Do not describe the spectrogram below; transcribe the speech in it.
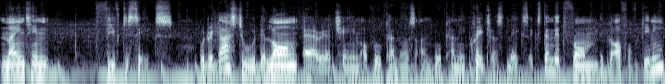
1956, with regards to the long area chain of volcanoes and volcanic craters, lakes extended from the Gulf of Guinea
